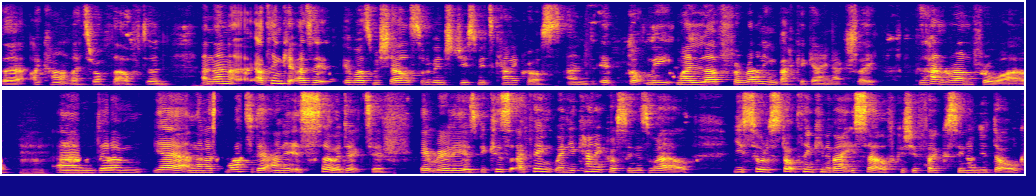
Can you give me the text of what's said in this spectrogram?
that I can't let her off that often. And then I think as it, it was Michelle sort of introduced me to Canicross, and it got me my love for running back again. Actually, because I hadn't run for a while. Mm-hmm. And um, yeah, and then I started it, and it is so addictive. It really is because I think when you're canicrossing as well, you sort of stop thinking about yourself because you're focusing on your dog.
